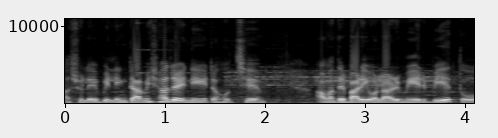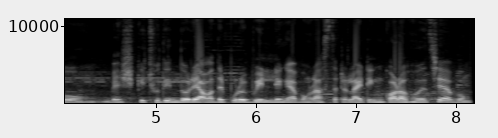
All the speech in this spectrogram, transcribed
আসলে বিল্ডিংটা আমি সাজাইনি, এটা হচ্ছে আমাদের বাড়িওয়ালার মেয়ের বিয়ে, তো বেশ কিছুদিন ধরে আমাদের পুরো বিল্ডিং এবং রাস্তাটা লাইটিং করা হয়েছে এবং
